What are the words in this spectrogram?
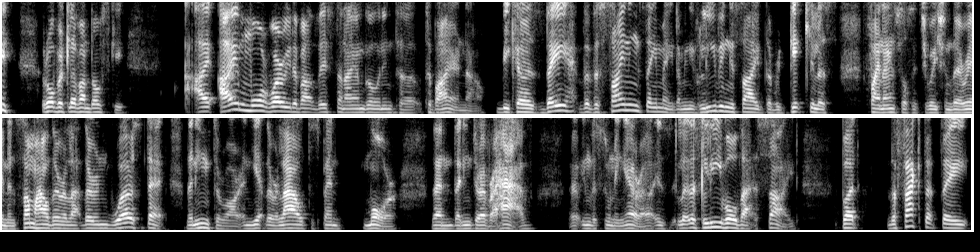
Robert Lewandowski. I I'm more worried about this than I am going into to Bayern now because they the, the signings they made. I mean, if leaving aside the ridiculous financial situation they're in, and somehow they're allowed they're in worse debt than Inter are, and yet they're allowed to spend more than than Inter ever have uh, in the Suning era. Is let's leave all that aside, but the fact that they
